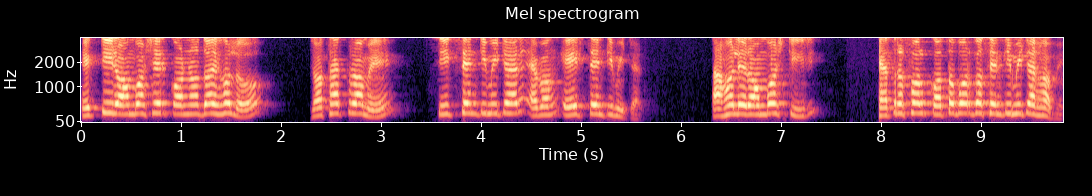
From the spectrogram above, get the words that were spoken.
একটি রম্বসের কর্ণদ্বয় হলো যথাক্রমে সিক্স সেন্টিমিটার এবং এইট সেন্টিমিটার তাহলে রম্বসটির ক্ষেত্রফল কত বর্গ সেন্টিমিটার হবে?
